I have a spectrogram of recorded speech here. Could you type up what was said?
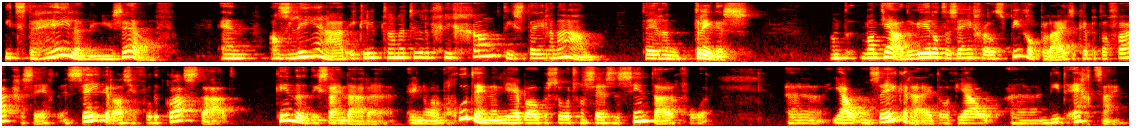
iets te helen in jezelf. En als leraar, ik liep daar natuurlijk gigantisch tegenaan, tegen triggers. Want, want ja, de wereld is één groot spiegelpaleis, ik heb het al vaak gezegd. En zeker als je voor de klas staat, kinderen die zijn daar uh, enorm goed in. En die hebben ook een soort van zesde zintuig voor uh, jouw onzekerheid of jouw uh, niet echt zijn.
